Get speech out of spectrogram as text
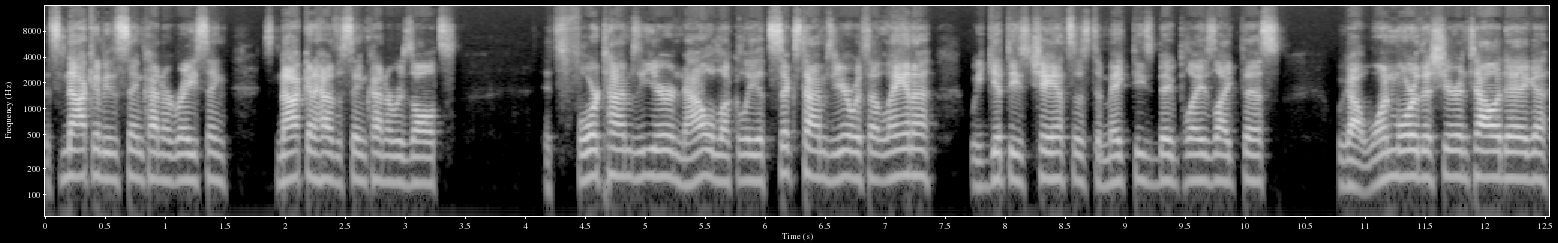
It's not going to be the same kind of racing. It's not going to have the same kind of results. It's four times a year. Now, luckily, it's six times a year with Atlanta. We get these chances to make these big plays like this. We got one more this year in Talladega.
